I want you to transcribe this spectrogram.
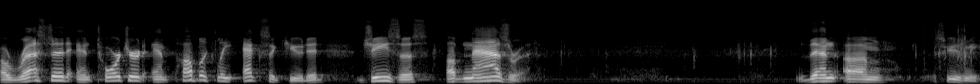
arrested and tortured and publicly executed Jesus of Nazareth. Then, um, excuse me.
